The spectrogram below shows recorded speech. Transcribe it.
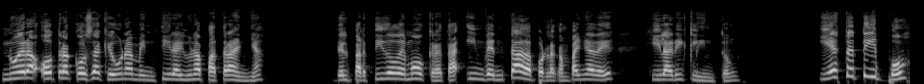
no era otra cosa que una mentira y una patraña del Partido Demócrata inventada por la campaña de Hillary Clinton. Y este tipo,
